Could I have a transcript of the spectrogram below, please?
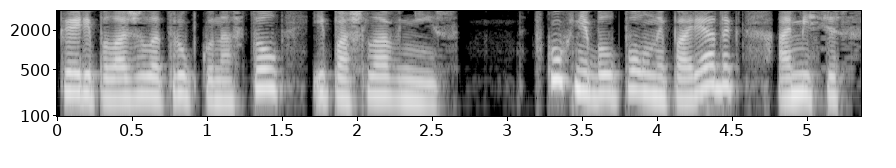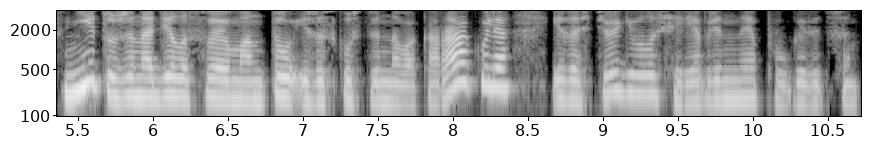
Кэрри положила трубку на стол и пошла вниз. В кухне был полный порядок, а миссис Снит уже надела свое манто из искусственного каракуля и застегивала серебряные пуговицы.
